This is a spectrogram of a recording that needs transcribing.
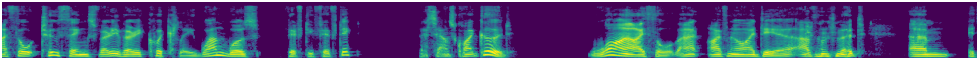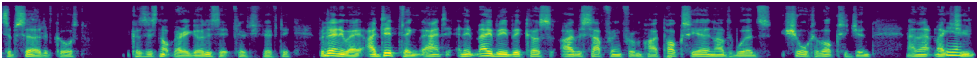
I thought two things very, very quickly. One was 50 50. That sounds quite good. Why I thought that, I've no idea, other than that um, it's absurd, of course, because it's not very good, is it? 50 50. But anyway, I did think that. And it may be because I was suffering from hypoxia, in other words, short of oxygen. And that makes yeah. you,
